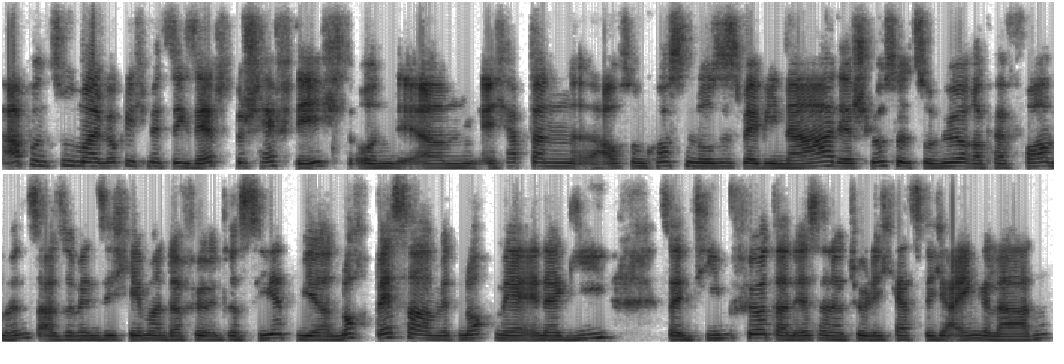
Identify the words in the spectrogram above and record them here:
ab und zu mal wirklich mit sich selbst beschäftigt. Und ähm, ich habe dann auch so ein kostenloses Webinar, der Schlüssel zu höherer Performance. Also wenn sich jemand dafür interessiert, wie er noch besser mit noch mehr Energie sein Team führt, dann ist er natürlich herzlich eingeladen.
